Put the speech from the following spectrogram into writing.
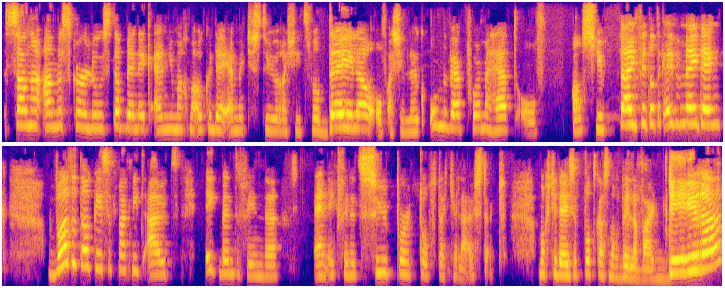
Sanne underscore dat ben ik. En je mag me ook een DM'tje sturen als je iets wilt delen. Of als je een leuk onderwerp voor me hebt. Of als je fijn vindt dat ik even meedenk. Wat het ook is, het maakt niet uit. Ik ben te vinden. En ik vind het super tof dat je luistert. Mocht je deze podcast nog willen waarderen,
